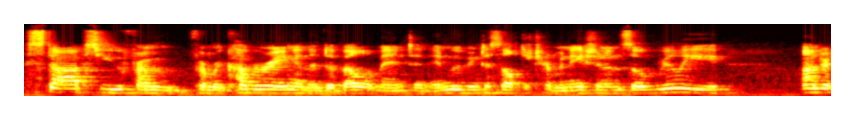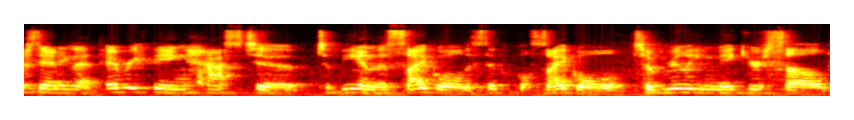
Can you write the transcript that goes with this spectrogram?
stops you from from recovering and then development and, and moving to self determination. And so, really understanding that everything has to to be in this cycle, this cyclical cycle, to really make yourself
